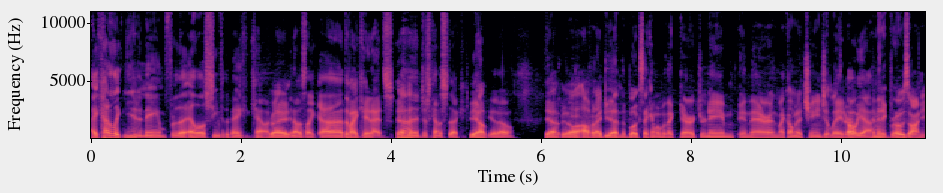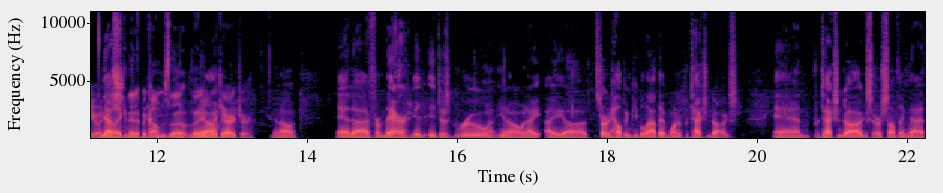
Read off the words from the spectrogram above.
I kind of like needed a name for the LLC for the bank account, Right. And I was like, uh, Divine Canines, Yeah. and then it just kind of stuck. Yep. You know, Yeah, well, often I do that in the books. I come up with a character name in there, and like I'm going to change it later. Oh, yeah. and then it grows on you, and Yes. you're like, and then it becomes the, the name Yeah. of the character. you know. And uh, from there, it, it just grew, you know, and I, I uh, started helping people out that wanted protection dogs. And protection dogs are something that,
